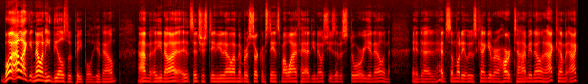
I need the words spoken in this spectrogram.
Boy, I like it knowing he deals with people, you know. I'm, uh, you know, I, it's interesting. You know, I remember a circumstance my wife had. You know, she's at a store. You know, and and uh, had somebody who was kind of giving her a hard time. You know, and I come, I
